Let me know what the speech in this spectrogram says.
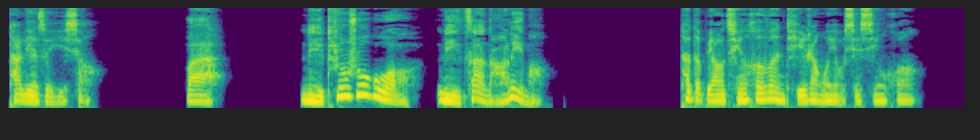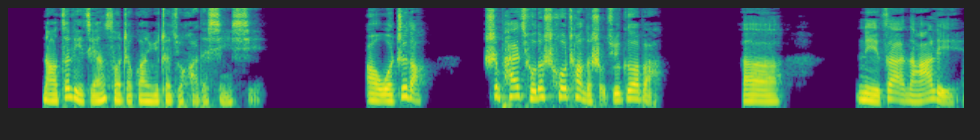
他咧嘴一笑：“喂，你听说过你在哪里吗？”他的表情和问题让我有些心慌，脑子里检索着关于这句话的信息。哦，我知道，是拍球的时候唱的首句歌吧？呃。你在哪里？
